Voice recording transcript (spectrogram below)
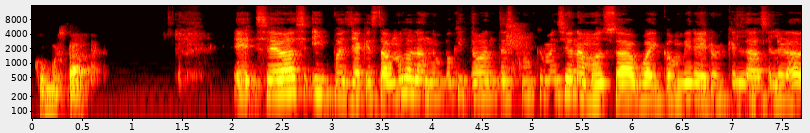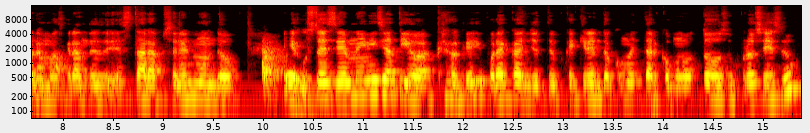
como startup. Eh, Sebas, y pues ya que estábamos hablando un poquito antes, como que mencionamos a Y Combinator, que es la aceleradora más grande de startups en el mundo, eh, ustedes tienen una iniciativa, creo que por acá en YouTube, que quieren documentar como todo su proceso,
